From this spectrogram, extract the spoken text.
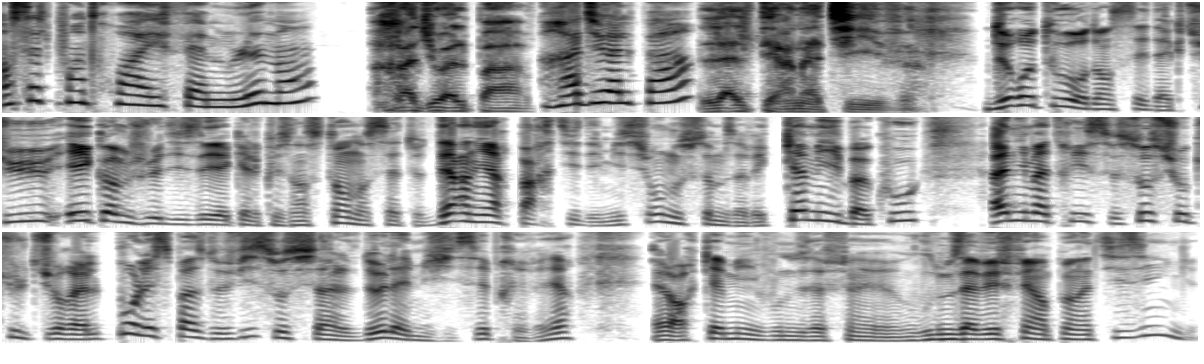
107.3 FM Le Mans, Radio Alpa, Radio Alpa, l'alternative. De retour dans C'est d'actu, et comme je le disais il y a quelques instants, dans cette dernière partie d'émission, nous sommes avec Camille Bakou, animatrice socioculturelle pour l'espace de vie sociale de la MJC Prévert. Alors Camille, vous nous, avez fait, vous nous avez fait un peu un teasing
